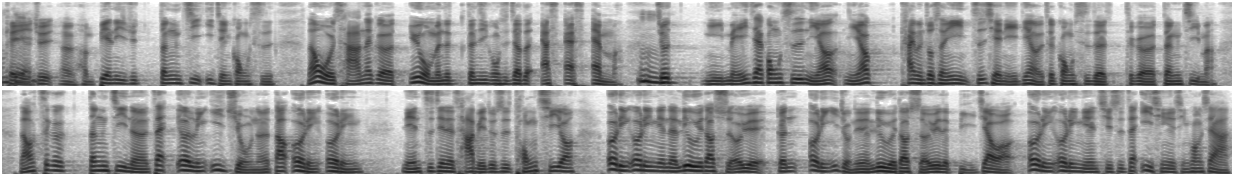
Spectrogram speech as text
可以去呃很便利去登记一间公司。然后我查那个，因为我们的登记公司叫做 SSM 嘛，嗯就你每一家公司你要你要开门做生意之前，你一定要有这公司的这个登记嘛。然后这个登记呢，在二零一九呢到二零二零年之间的差别就是同期哦。二零二零年的六月到十二月，跟二零一九年的六月到十二月的比较啊，二零二零年其实在疫情的情况下，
